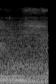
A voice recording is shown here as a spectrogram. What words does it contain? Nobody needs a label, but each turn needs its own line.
Mistake.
